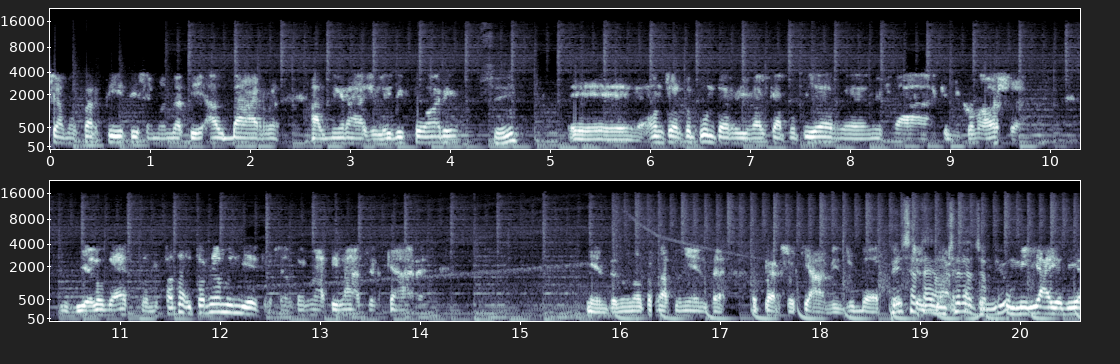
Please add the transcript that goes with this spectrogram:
siamo partiti, siamo andati al bar al Mirage lì di fuori. Sì. E a un certo punto arriva il capo PR mi fa, che mi conosce, gliel'ho detto, mi fa dai torniamo indietro, siamo tornati là a cercare. Niente, non ho trovato niente, ho perso chiavi, giubbotti. Pensa a te, non c'era già più? Un migliaio di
